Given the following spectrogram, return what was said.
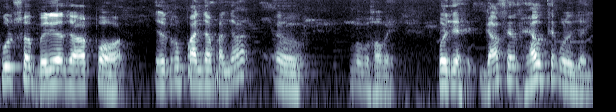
ফুল সব বেরিয়ে যাওয়ার পর এরকম পাঞ্জা পাঞ্জা হবে। ওই যে গাছের হেলথ অনুযায়ী,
